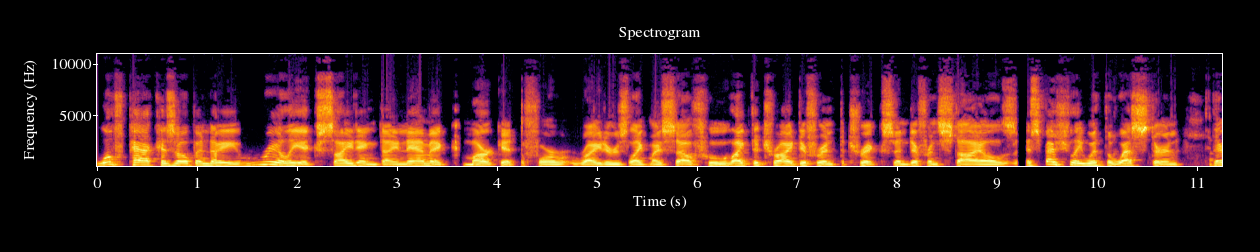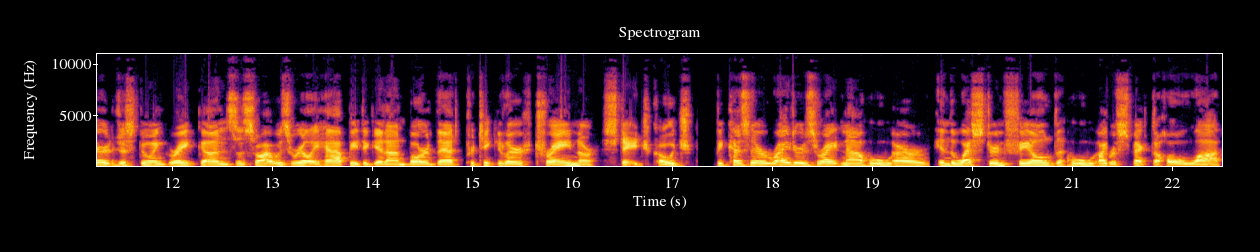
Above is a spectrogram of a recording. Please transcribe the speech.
Wolfpack has opened a really exciting, dynamic market for writers like myself who like to try different tricks and different styles, especially with the Western. They're just doing great guns. And so I was really happy to get on board that particular train or stagecoach because there are writers right now who are in the Western field who I respect a whole lot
